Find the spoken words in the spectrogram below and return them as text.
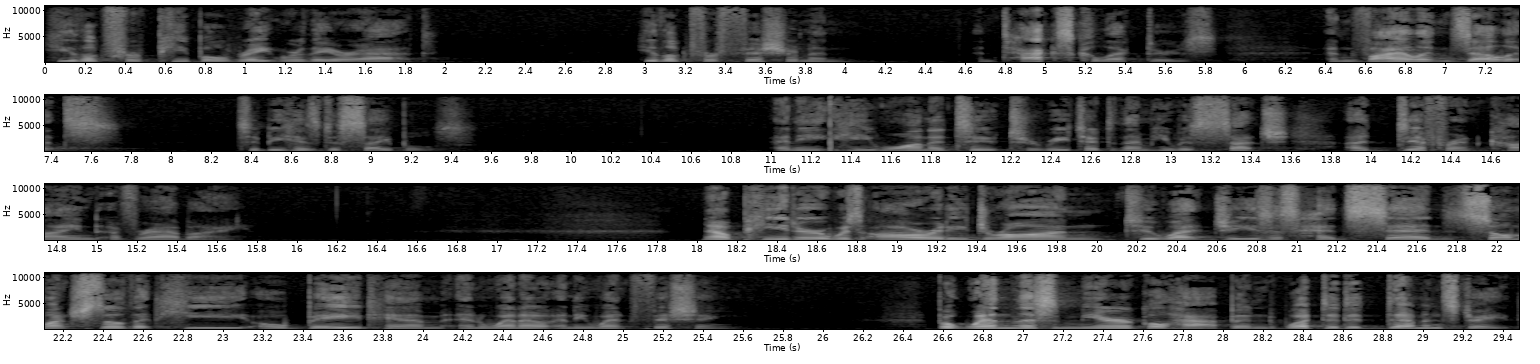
He looked for people right where they were at. He looked for fishermen and tax collectors and violent zealots to be his disciples. And he, he wanted to, to reach out to them. He was such a different kind of rabbi. Now, Peter was already drawn to what Jesus had said, so much so that he obeyed him and went out and he went fishing. But when this miracle happened, what did it demonstrate?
